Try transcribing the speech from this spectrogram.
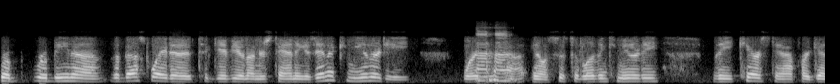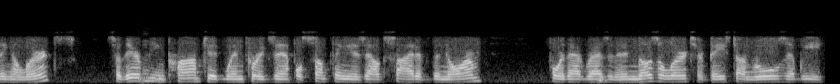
Rubina, the best way to, to give you an understanding is in a community where uh-huh. uh, you know assisted living community, the care staff are getting alerts, so they're mm-hmm. being prompted when, for example, something is outside of the norm for that resident. And those alerts are based on rules that we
